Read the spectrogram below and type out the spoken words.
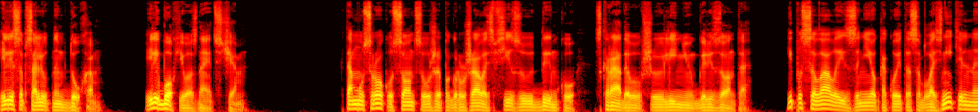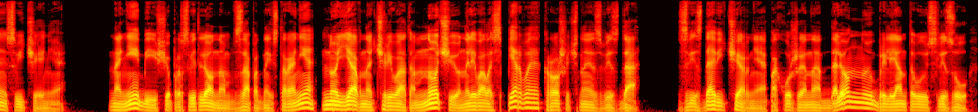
или с абсолютным духом. Или бог его знает с чем. К тому сроку солнце уже погружалось в сизую дымку, скрадывавшую линию горизонта, и посылало из-за нее какое-то соблазнительное свечение. На небе, еще просветленном в западной стороне, но явно чреватом ночью, наливалась первая крошечная звезда. Звезда вечерняя, похожая на отдаленную бриллиантовую слезу —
